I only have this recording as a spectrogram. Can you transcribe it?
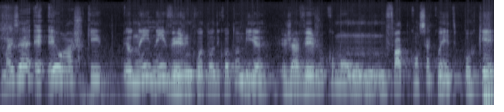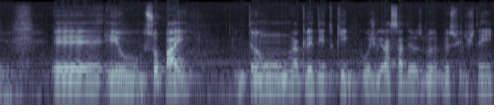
Mas é, é- eu acho que eu nem, nem vejo enquanto uma dicotomia. Eu já vejo como um- um fato consequente, porque é, eu sou pai. Então, eu acredito que hoje, graças a Deus, meu- meus filhos têm,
